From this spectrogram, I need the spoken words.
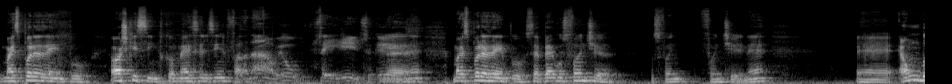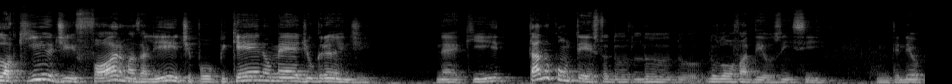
mas, por exemplo, eu acho que sim, porque o mestre ele sempre fala, não, eu sei isso, aqui, É. né? Mas, por exemplo, você pega os Fantier, os fan, né? É, é um bloquinho de formas ali, tipo pequeno, médio, grande, né? Que tá no contexto do, do, do, do louva-a-Deus em si, entendeu?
